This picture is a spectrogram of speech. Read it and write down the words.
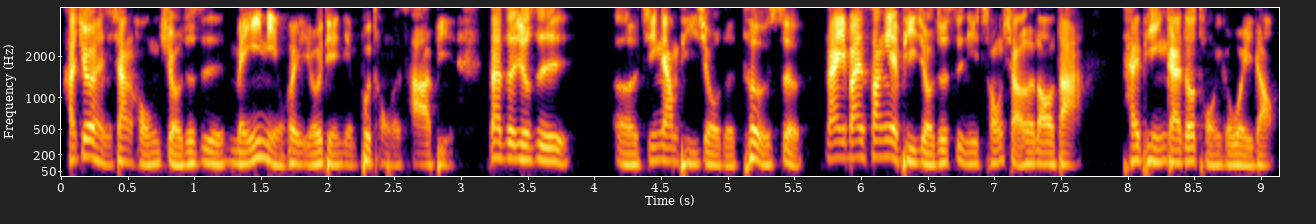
它就很像红酒，就是每一年会有一点点不同的差别。那这就是呃精酿啤酒的特色。那一般商业啤酒就是你从小喝到大。台啤应该都同一个味道，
